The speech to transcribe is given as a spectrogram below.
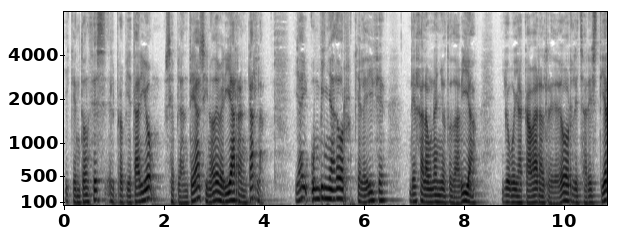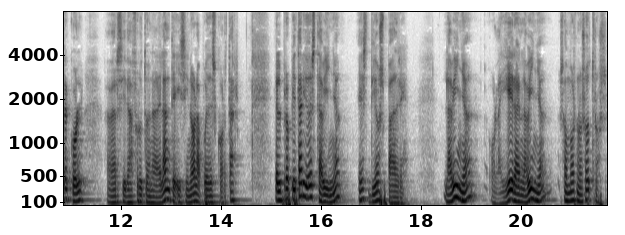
y que entonces el propietario se plantea si no debería arrancarla. Y hay un viñador que le dice, déjala un año todavía, yo voy a cavar alrededor, le echaré estiércol, a ver si da fruto en adelante, y si no, la puedes cortar. El propietario de esta viña es Dios Padre. La viña, o la higuera en la viña, somos nosotros.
